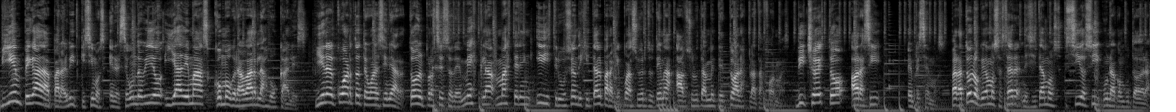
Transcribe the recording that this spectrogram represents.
bien pegada para el beat que hicimos en el segundo video y además cómo grabar las vocales. Y en el cuarto te voy a enseñar todo el proceso de mezcla, mastering y distribución digital para que puedas subir tu tema a absolutamente todas las plataformas. Dicho esto, ahora sí, Empecemos. Para todo lo que vamos a hacer necesitamos sí o sí una computadora.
